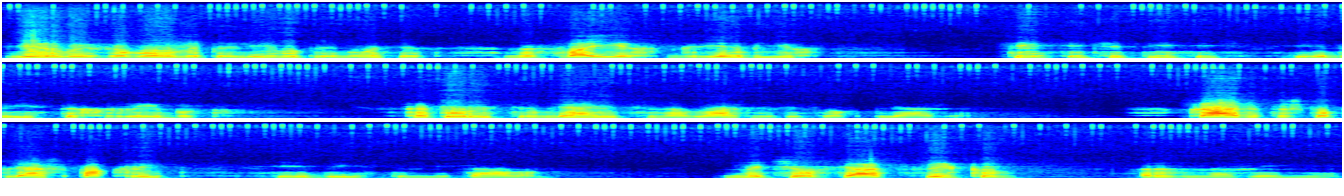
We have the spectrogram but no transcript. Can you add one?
Первые же волны прилива приносят на своих гребнях тысячи тысяч серебристых рыбок, которые стремляются на влажный песок пляжа. Кажется, что пляж покрыт серебристым металлом. Начался цикл размножения.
